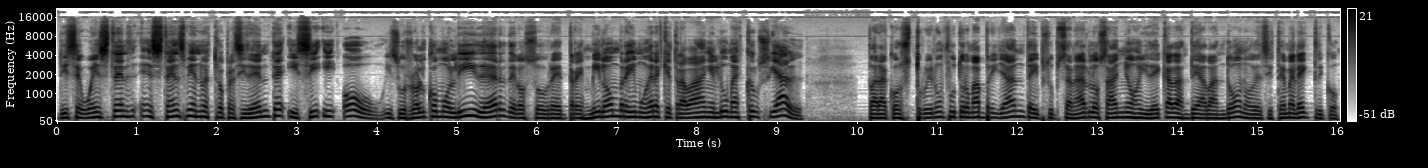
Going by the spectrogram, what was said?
Dice, Wayne Stainsby es nuestro presidente y CEO y su rol como líder de los sobre 3.000 hombres y mujeres que trabajan en Luma es crucial para construir un futuro más brillante y subsanar los años y décadas de abandono del sistema eléctrico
